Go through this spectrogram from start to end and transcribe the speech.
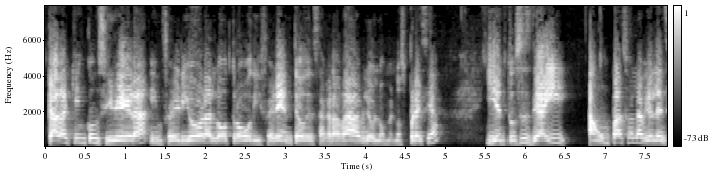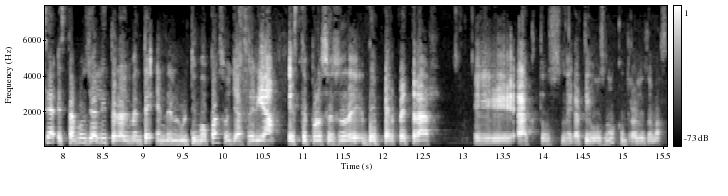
cada quien considera inferior al otro o diferente o desagradable o lo menosprecia, y entonces de ahí a un paso a la violencia, estamos ya literalmente en el último paso, ya sería este proceso de, perpetrar eh, actos negativos ¿no? contra los demás.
